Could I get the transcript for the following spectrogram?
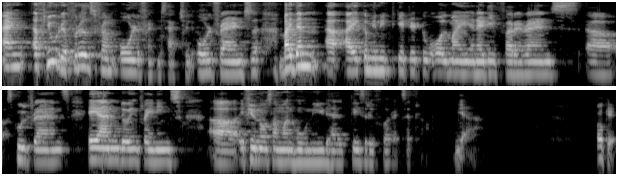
And a few referrals from old friends actually. Old friends. By then uh, i communicated to all my NIT friends uh, school friends. Hey i'm doing trainings. Uh, if you know someone who need help please refer etc yeah. Okay,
